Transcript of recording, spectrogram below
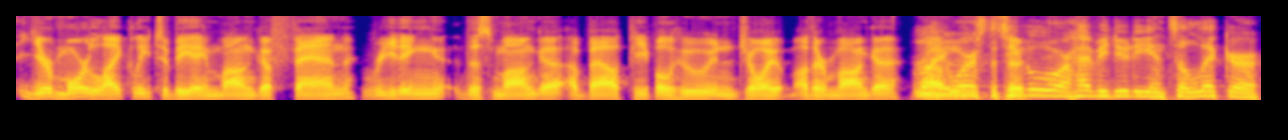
you're more likely to be a manga fan reading this manga about people who enjoy other manga. Right, Um, whereas the so- people who are heavy duty into liquor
